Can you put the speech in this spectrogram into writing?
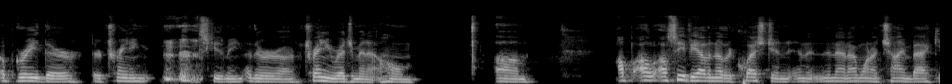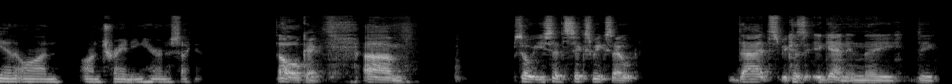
upgrade their their training. excuse me, their uh, training regimen at home. Um, I'll, I'll I'll see if you have another question, and, and then I want to chime back in on on training here in a second. Oh, okay. Um, so you said six weeks out. That's because again, in the the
